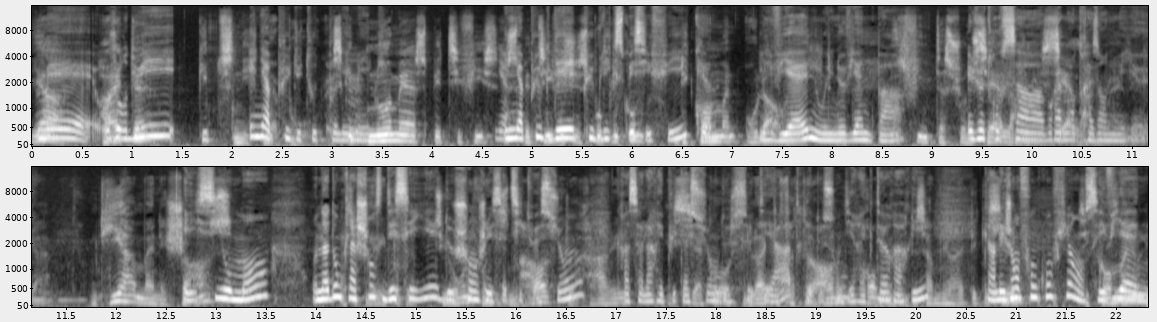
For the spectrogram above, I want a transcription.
Mais aujourd'hui, il n'y a plus du tout de polémique. Il n'y a plus que des publics spécifiques. Ils viennent ou ils ne viennent pas. Et je trouve ça vraiment très ennuyeux. Et ici au Mans, on a donc la chance d'essayer de changer cette situation grâce à la réputation de ce théâtre et de son directeur Harry, car les gens font confiance et viennent.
